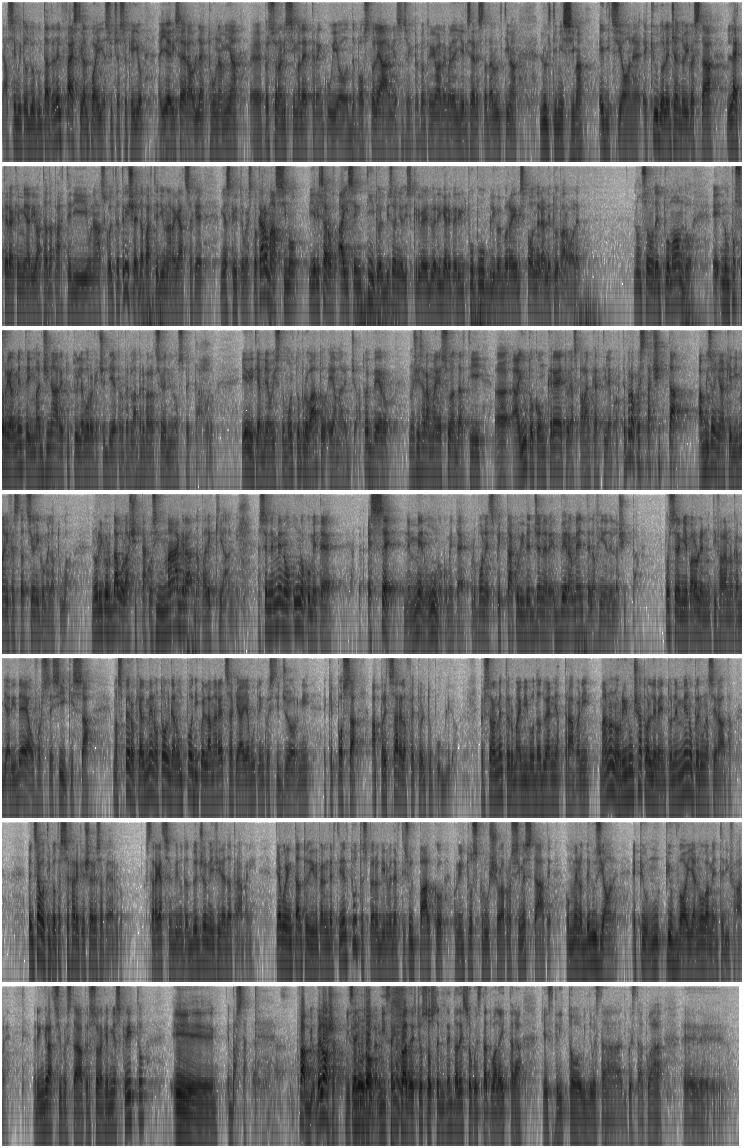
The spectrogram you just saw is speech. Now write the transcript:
ha seguito due puntate del festival, poi è successo che io eh, ieri sera ho letto una mia eh, personalissima lettera in cui ho deposto le armi, nel senso che per quanto riguarda quella di ieri sera è stata l'ultimissima edizione e chiudo leggendovi questa lettera che mi è arrivata da parte di un'ascoltatrice e da parte di una ragazza che mi ha scritto questo. Caro Massimo, ieri sera hai sentito il bisogno di scrivere due righe per il tuo pubblico e vorrei rispondere alle tue parole non sono del tuo mondo e non posso realmente immaginare tutto il lavoro che c'è dietro per la preparazione di uno spettacolo. Ieri ti abbiamo visto molto provato e amareggiato, è vero, non ci sarà mai nessuno a darti eh, aiuto concreto e a spalancarti le porte, però questa città ha bisogno anche di manifestazioni come la tua. Non ricordavo la città così magra da parecchi anni e se nemmeno uno come te e se nemmeno uno come te propone spettacoli del genere è veramente la fine della città. Forse le mie parole non ti faranno cambiare idea, o forse sì, chissà, ma spero che almeno tolgano un po' di quell'amarezza che hai avuto in questi giorni e che possa apprezzare l'affetto del tuo pubblico. Personalmente ormai vivo da due anni a Trapani, ma non ho rinunciato all'evento nemmeno per una serata. Pensavo ti potesse fare piacere saperlo. Questa ragazza è venuta due giorni di fila da Trapani. Ti auguro intanto di riprenderti del tutto e spero di rivederti sul palco con il tuo scruscio la prossima estate, con meno delusione e più, più voglia nuovamente di fare. Ringrazio questa persona che mi ha scritto e, e basta. Fabio, veloce. Mi sento, mi sento io sto sentendo adesso questa tua lettera che hai scritto, quindi questa, di questa tua eh,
